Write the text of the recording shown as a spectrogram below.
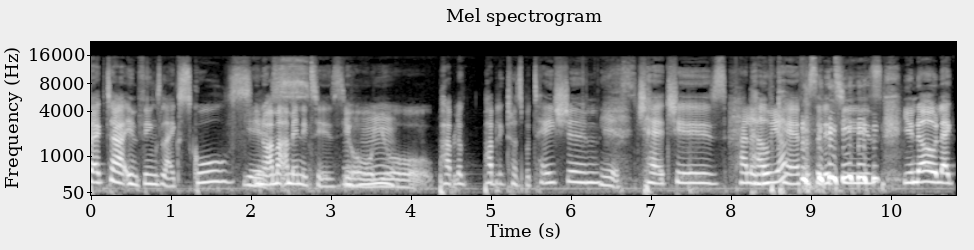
factor in things like schools, you know, Yes. amenities, your Mhm. your public public transportation, Yes. churches, Hallelujah. healthcare facilities, you know, like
